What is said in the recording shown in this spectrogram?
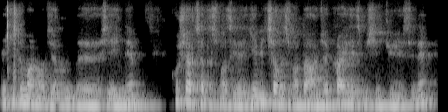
Eki Duman Hoca'nın şeyini kuşak çatışması ile ilgili bir çalışma daha önce kaydetmişim künyesini.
